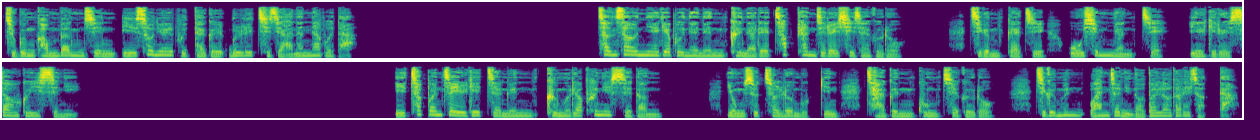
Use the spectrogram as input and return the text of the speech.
조금 건방진 이 소녀의 부탁을 물리치지 않았나 보다. 천사 언니에게 보내는 그날의 첫 편지를 시작으로 지금까지 50년째 일기를 써오고 있으니 이 첫 번째 일기장은 그 무렵 흔히 쓰던 용수철로 묶인 작은 공책으로 지금은 완전히 너덜너덜해졌다.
